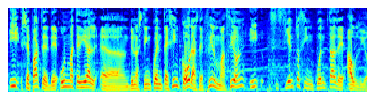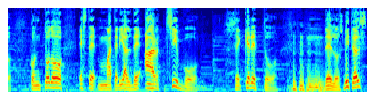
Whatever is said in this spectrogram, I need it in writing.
Y se parte de un material eh, de unas 55 horas de filmación y 150 de audio con todo este material de archivo secreto mm, de los Beatles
